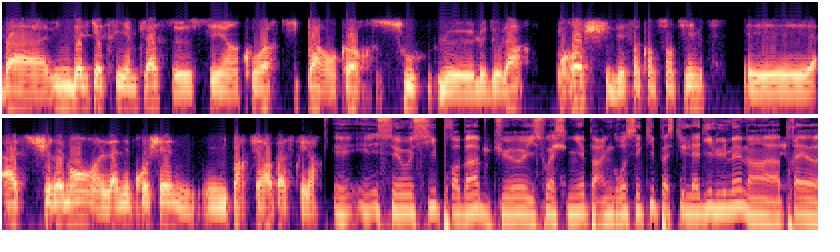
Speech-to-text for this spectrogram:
bah une belle quatrième place. c'est un coureur qui part encore sous le, le dollar, proche des 50 centimes. Et assurément, l'année prochaine, il partira pas à ce prix-là. Et, c'est aussi probable qu'il soit signé par une grosse équipe parce qu'il l'a dit lui-même hein, après euh,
